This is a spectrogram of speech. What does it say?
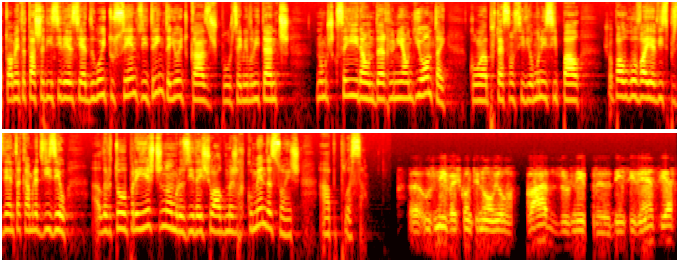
Atualmente a taxa de incidência é de 838 casos por 100 mil habitantes, números que saíram da reunião de ontem com a Proteção Civil Municipal. João Paulo Gouveia, vice-presidente da Câmara de Viseu, alertou para estes números e deixou algumas recomendações à população. Uh, os níveis continuam elevados, os níveis de incidência,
